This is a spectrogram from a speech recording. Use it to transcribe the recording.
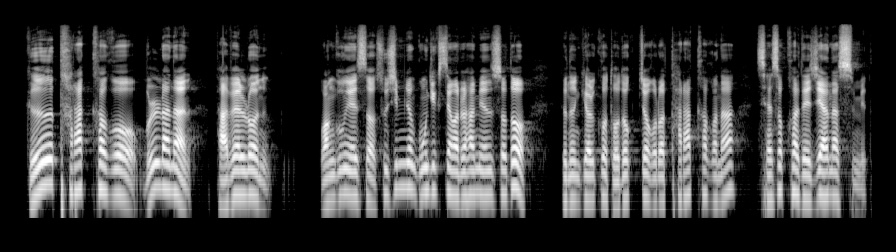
그 타락하고 문란한 바벨론 왕궁에서 수십 년 공직 생활을 하면서도 그는 결코 도덕적으로 타락하거나 세속화되지 않았습니다.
